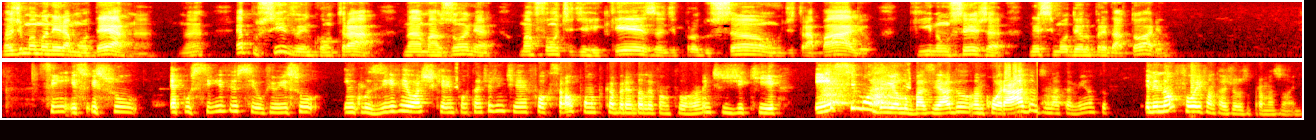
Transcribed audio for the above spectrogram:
mas de uma maneira moderna. Né? É possível encontrar na Amazônia uma fonte de riqueza, de produção, de trabalho, que não seja nesse modelo predatório? Sim, isso, isso é possível, Silvio. Isso, inclusive, eu acho que é importante a gente reforçar o ponto que a Brenda levantou antes, de que esse modelo baseado, ancorado no desmatamento, ele não foi vantajoso para a Amazônia.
